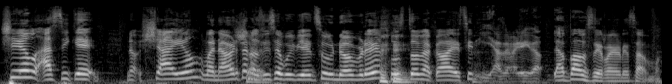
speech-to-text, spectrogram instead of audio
Shiel, así que, no, Shail. Bueno, ahorita nos dice muy bien su nombre. Justo me acaba de decir y ya se me ha ido. La pausa y regresamos.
